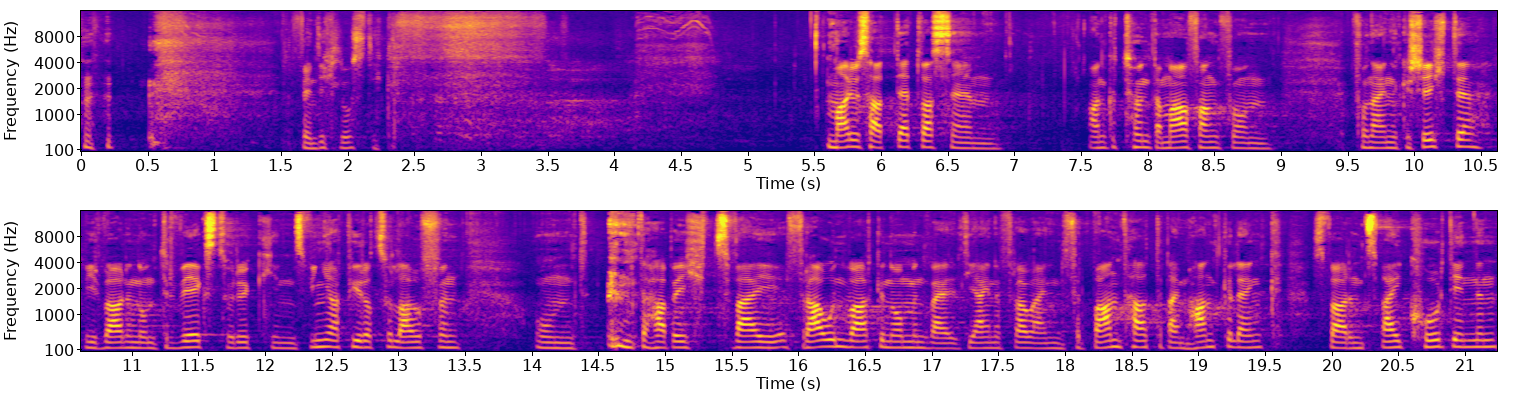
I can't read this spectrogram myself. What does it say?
Finde ich lustig. Marius hat etwas ähm, angetönt am Anfang von, von einer Geschichte. Wir waren unterwegs, zurück ins Vineyard-Büro zu laufen und da habe ich zwei Frauen wahrgenommen, weil die eine Frau einen Verband hatte beim Handgelenk. Es waren zwei Kurdinnen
